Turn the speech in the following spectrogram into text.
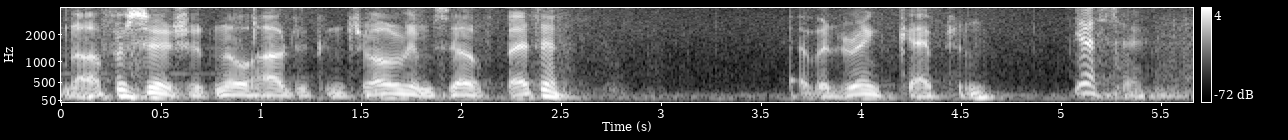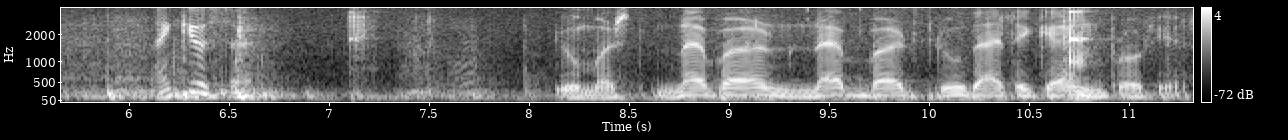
An officer should know how to control himself better. Have a drink, Captain. Yes, sir. Thank you, sir. You must never, never do that again, Proteus.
